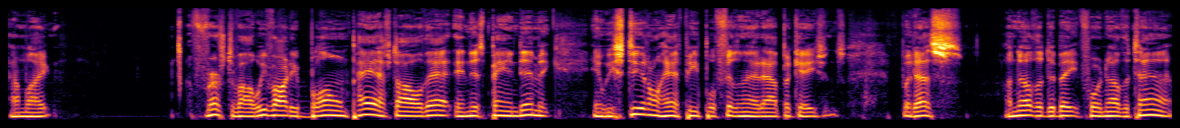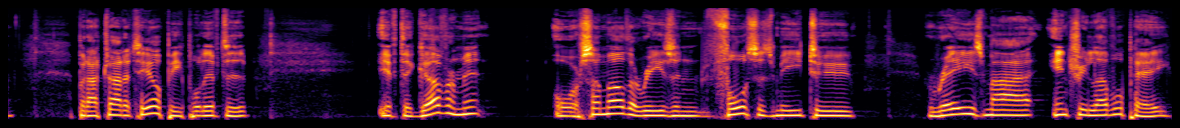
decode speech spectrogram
I'm like, first of all, we've already blown past all that in this pandemic, and we still don't have people filling out applications. But that's another debate for another time. But I try to tell people if the if the government or some other reason forces me to raise my entry level pay,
